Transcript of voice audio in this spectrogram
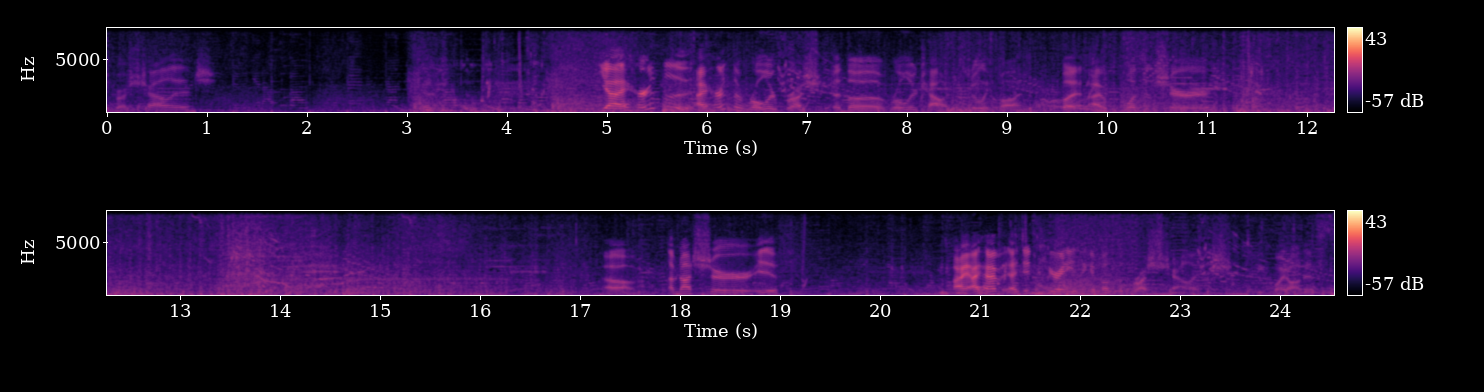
brush challenge? Yeah, I heard the I heard the roller brush uh, the roller challenge was really fun, but I wasn't sure. Um, I'm not sure if I I have I didn't hear anything about the brush challenge to be quite honest.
